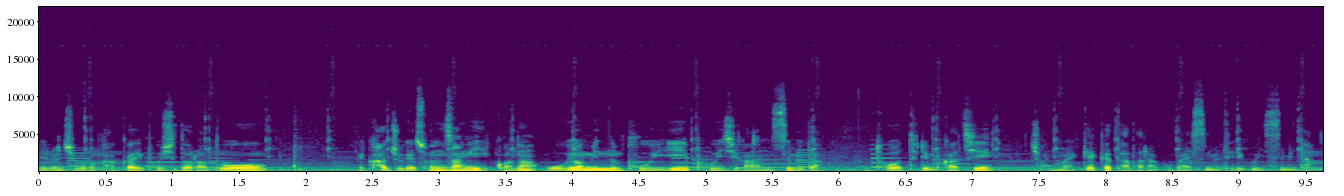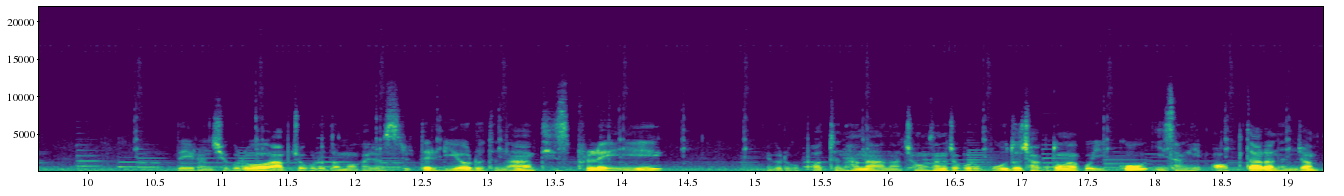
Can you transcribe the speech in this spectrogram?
네, 이런 식으로 가까이 보시더라도 네, 가죽에 손상이 있거나 오염 있는 부위 보이지가 않습니다. 도어 트림까지 정말 깨끗하다라고 말씀을 드리고 있습니다. 네, 이런 식으로 앞쪽으로 넘어가셨을 때 리어루드나 디스플레이 네, 그리고 버튼 하나하나 정상적으로 모두 작동하고 있고 이상이 없다라는 점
